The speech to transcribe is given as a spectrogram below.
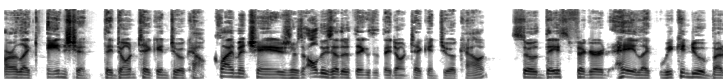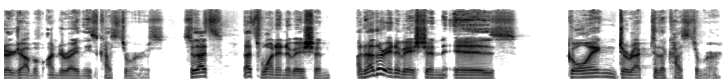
are like ancient. They don't take into account climate change. There's all these other things that they don't take into account. So they figured, hey, like we can do a better job of underwriting these customers. So that's that's one innovation. Another innovation is going direct to the customer.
